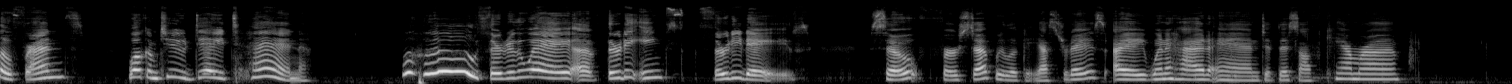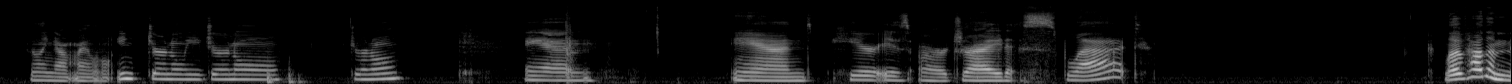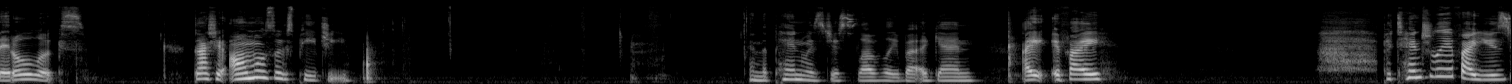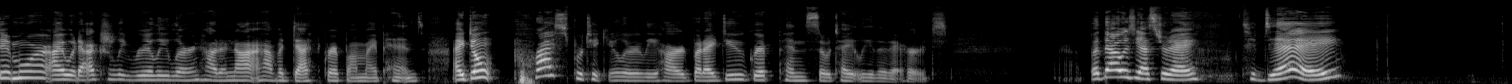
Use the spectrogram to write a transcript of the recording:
Hello, friends. Welcome to day 10. Woohoo! Third of the way of 30 inks, 30 days. So, first up, we look at yesterday's. I went ahead and did this off camera. Filling out my little ink journal journal. Journal. And, and here is our dried splat. Love how the middle looks, gosh, it almost looks peachy. And the pen was just lovely, but again, I if I, potentially if I used it more, I would actually really learn how to not have a death grip on my pens. I don't press particularly hard, but I do grip pens so tightly that it hurts. But that was yesterday. Today,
